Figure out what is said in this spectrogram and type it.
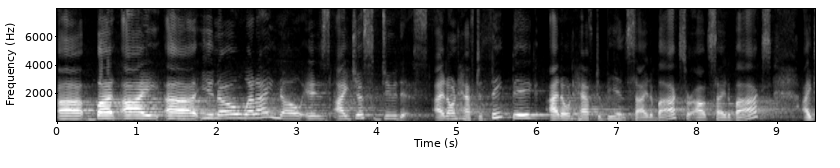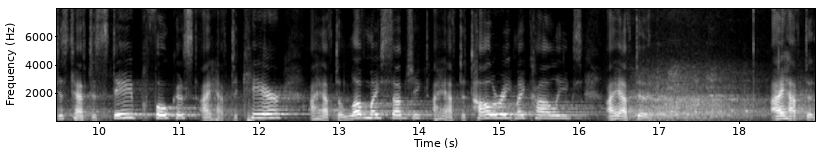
Uh, but I, uh, you know, what I know is I just do this. I don't have to think big. I don't have to be inside a box or outside a box. I just have to stay focused. I have to care. I have to love my subject. I have to tolerate my colleagues. I have to, I have to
